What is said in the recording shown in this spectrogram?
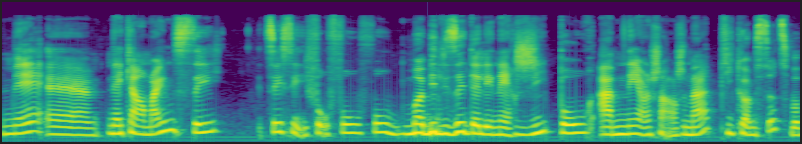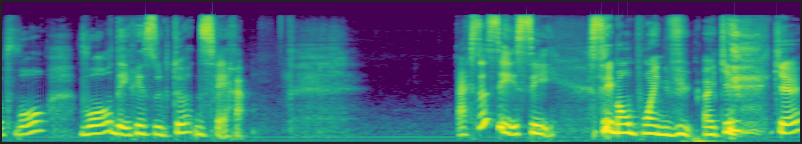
Mais, euh, mais quand même, c'est il faut, faut, faut, mobiliser de l'énergie pour amener un changement. Puis comme ça, tu vas pouvoir voir des résultats différents. Ça, c'est mon point de vue, OK? Que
